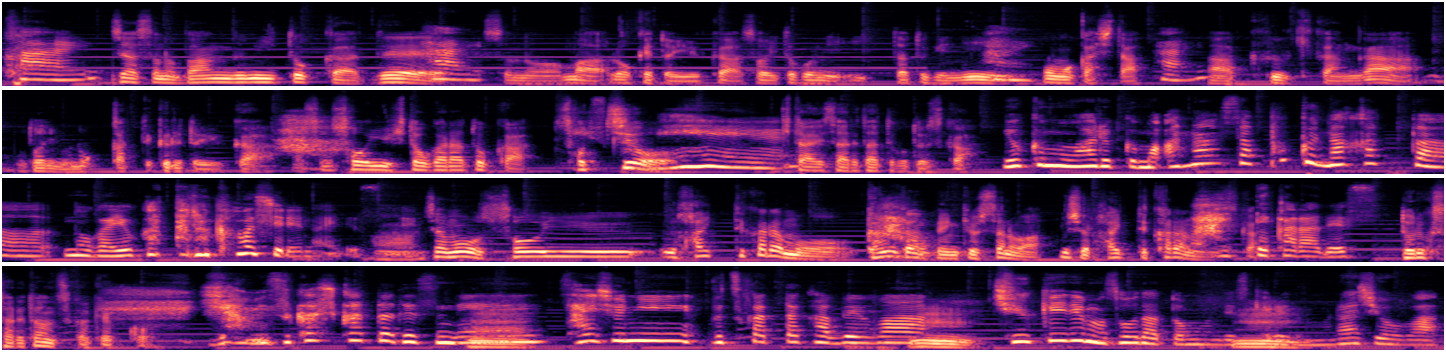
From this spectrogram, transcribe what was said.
はい。じゃあその番組とかで、はいそのまあロケというかそういうところに行った時に、はいほんわかした、はい。あ空気感が音にも乗っかってくるというか、はいそそういう人柄とかそっちを期待されたってことですか？良くも悪くもアナウンサーっぽくなかったのが良かったのかもしれないですね。あじゃあもうそういう入ってからもガンガン勉強したのはむしろ入ってからなんですか？入ってからです。努力されたんですか結構？いや、難しかったですね。うん最初にぶつかった壁は、うん中継でもそうだと思うんですけれども、ラジオは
